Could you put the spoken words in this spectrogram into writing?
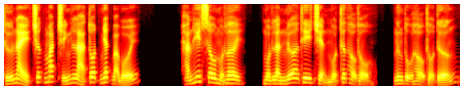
thứ này trước mắt chính là tốt nhất bà bối. Hắn hít sâu một hơi, một lần nữa thi triển một thức hậu thổ, ngưng tụ hậu thổ tướng.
